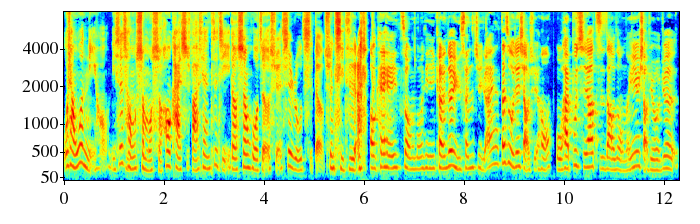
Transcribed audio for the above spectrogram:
我想问你哦，你是从什么时候开始发现自己的生活哲学是如此的顺其自然？OK，这种东西可能就与生俱来，但是我觉得小学哈，我还不需要知道这种东西，因为小学我觉得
